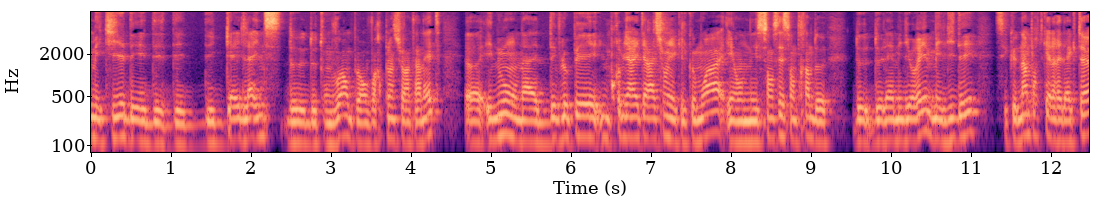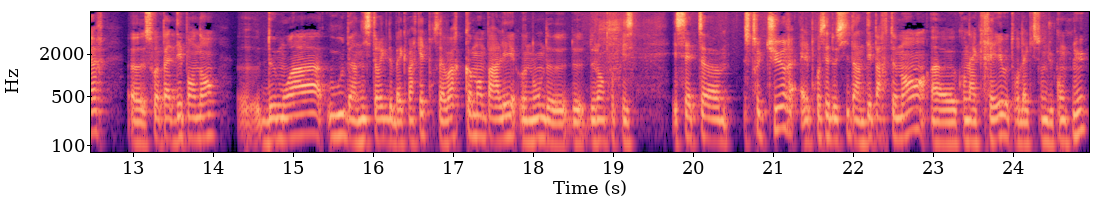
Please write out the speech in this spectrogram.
mais qui est des, des, des, guidelines de, de, ton voix. On peut en voir plein sur Internet. Euh, et nous, on a développé une première itération il y a quelques mois et on est sans cesse en train de, de, l'améliorer. Mais l'idée, c'est que n'importe quel rédacteur euh, soit pas dépendant euh, de moi ou d'un historique de back market pour savoir comment parler au nom de, de, l'entreprise. Et cette structure, elle procède aussi d'un département qu'on a créé autour de la question du contenu,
